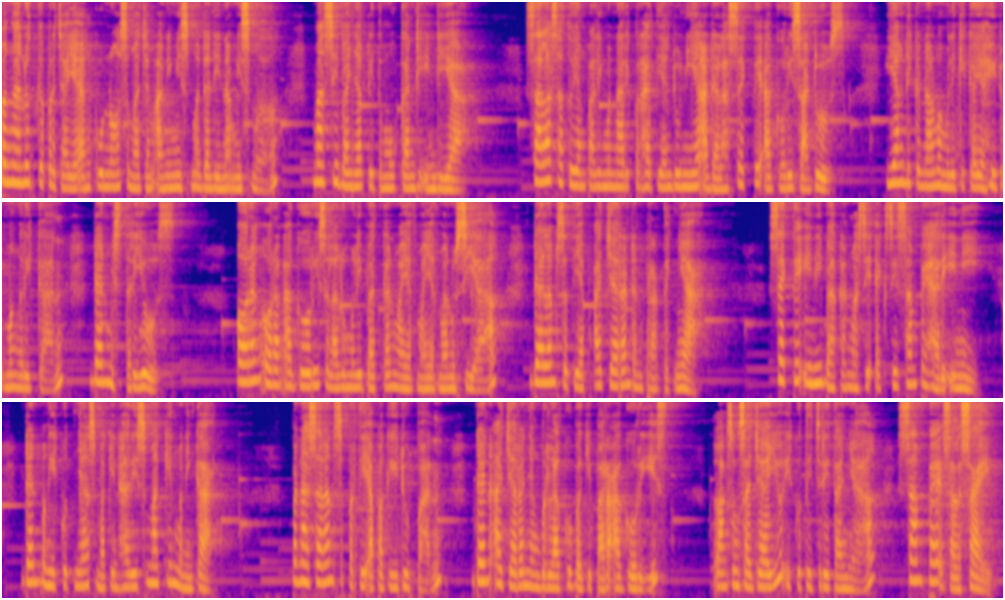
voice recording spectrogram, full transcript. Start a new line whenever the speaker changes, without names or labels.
Penganut kepercayaan kuno semacam animisme dan dinamisme masih banyak ditemukan di India. Salah satu yang paling menarik perhatian dunia adalah sekte Agori Sadus, yang dikenal memiliki gaya hidup mengerikan dan misterius. Orang-orang Agori selalu melibatkan mayat-mayat manusia dalam setiap ajaran dan prakteknya. Sekte ini bahkan masih eksis sampai hari ini, dan pengikutnya semakin hari semakin meningkat. Penasaran seperti apa kehidupan dan ajaran yang berlaku bagi para agoris? Langsung saja yuk ikuti ceritanya sampai selesai.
